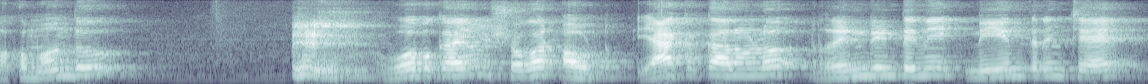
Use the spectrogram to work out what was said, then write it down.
ఒక మందు ఊబకాయం షుగర్ అవుట్. ఏకకాలంలో రెండింటిని నియంత్రించే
